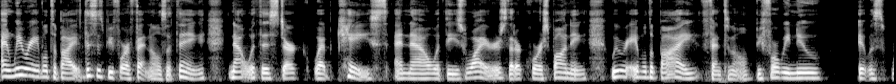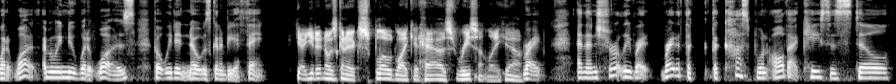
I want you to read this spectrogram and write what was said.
And we were able to buy, this is before fentanyl is a thing. Now, with this dark web case and now with these wires that are corresponding, we were able to buy fentanyl before we knew it was what it was. I mean, we knew what it was, but we didn't know it was going to be a thing yeah, you didn't know it was going to explode like it has recently. Yeah. Right. And then shortly, right, right at the, the cusp when all that case is still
